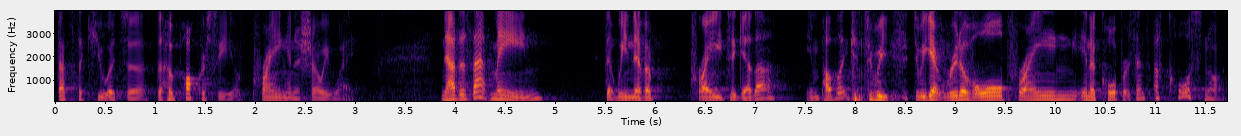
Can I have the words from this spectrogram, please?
That's the cure to the hypocrisy of praying in a showy way. Now, does that mean that we never pray together in public? Do we, do we get rid of all praying in a corporate sense? Of course not.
